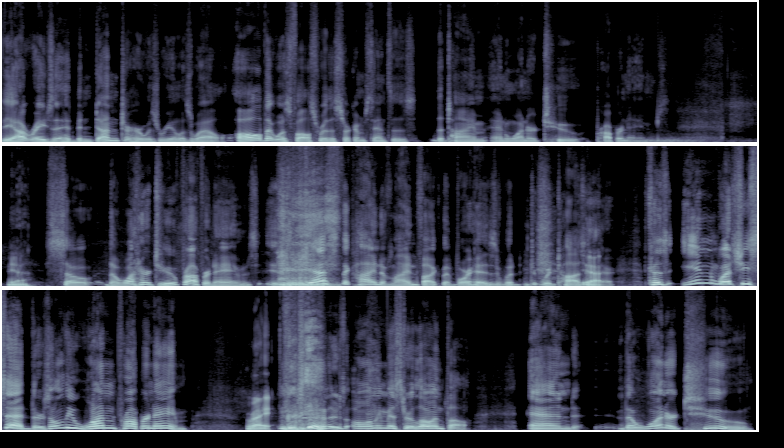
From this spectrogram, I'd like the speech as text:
The outrage that had been done to her was real as well. All that was false were the circumstances, the time, and one or two proper names. Yeah. So the one or two proper names is just the kind of mindfuck that Borges would would toss Yeah. in there. Because in what she said, there's only one proper name. Right. there's only Mr. Loewenthal. And the one or two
